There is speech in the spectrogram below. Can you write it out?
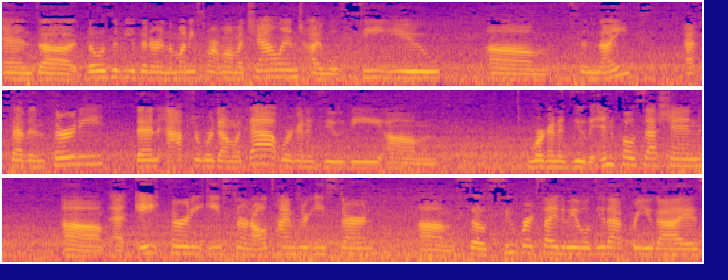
And uh, those of you that are in the Money Smart Mama Challenge, I will see you um, tonight at 7.30. Then after we're done with that, we're going to do the, um, we're to do the info session um, at 8.30 Eastern. All times are Eastern. Um, so super excited to be able to do that for you guys.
